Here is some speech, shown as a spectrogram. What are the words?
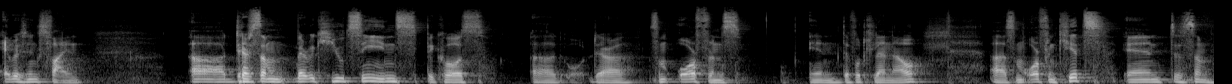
everything's fine. uh, there's some very cute scenes because uh, there are some orphans in the Foot Clan now, uh, some orphan kids, and some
